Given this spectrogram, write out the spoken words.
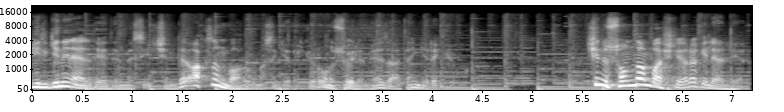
bilginin elde edilmesi için de aklın var olması gerekiyor. Onu söylemeye zaten gerek yok. Şimdi sondan başlayarak ilerleyelim.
